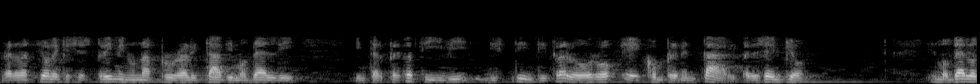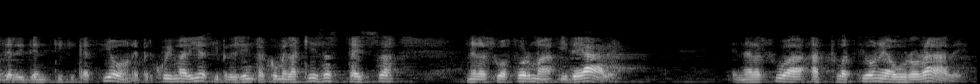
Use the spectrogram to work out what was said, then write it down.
una relazione che si esprime in una pluralità di modelli interpretativi distinti tra loro e complementari. Per esempio, il modello dell'identificazione, per cui Maria si presenta come la Chiesa stessa nella sua forma ideale e nella sua attuazione aurorale.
